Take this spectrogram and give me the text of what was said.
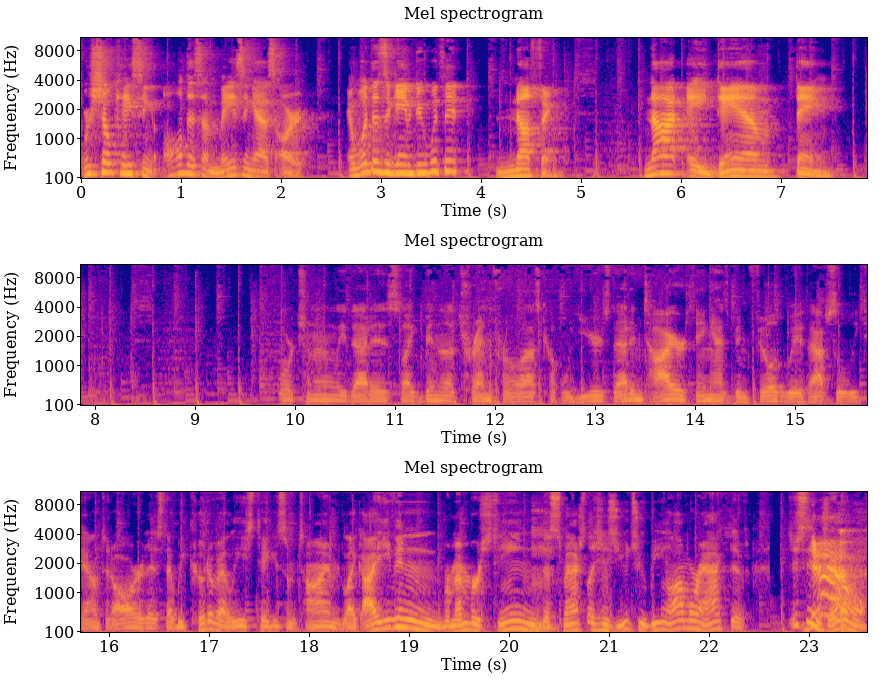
We're showcasing all this amazing ass art. And what does the game do with it? Nothing. Not a damn thing. Fortunately, that is like been the trend for the last couple years. That entire thing has been filled with absolutely talented artists that we could have at least taken some time. Like I even remember seeing the Smash Legends YouTube being a lot more active, just in general.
